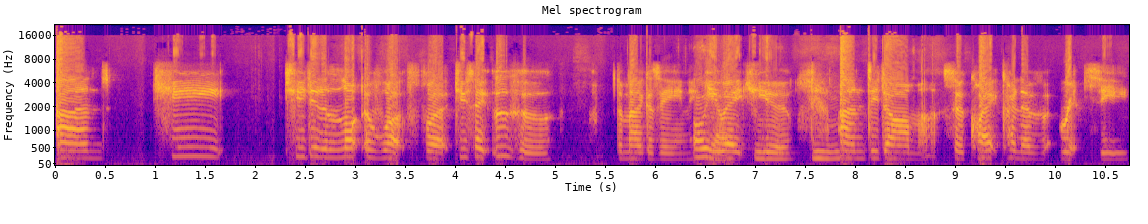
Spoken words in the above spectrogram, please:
and she she did a lot of work for. Do you say Uhu, the magazine? Oh, yeah. UHU Mhm, mhm. and Die Dame. So quite kind of ritzy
